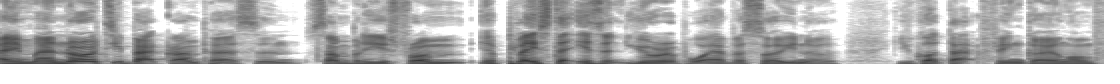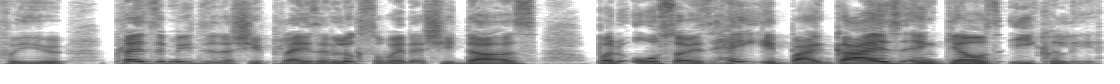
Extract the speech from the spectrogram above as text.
a minority background person, somebody who's from a place that isn't Europe or whatever, so you know, you've got that thing going on for you, plays the music that she plays and looks the way that she does, but also is hated by guys and girls equally.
